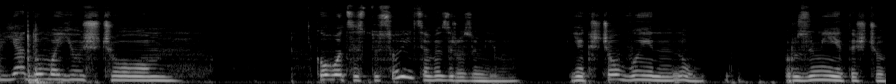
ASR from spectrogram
Я думаю, що кого це стосується, ви зрозуміли. Якщо ви ну, розумієте, що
